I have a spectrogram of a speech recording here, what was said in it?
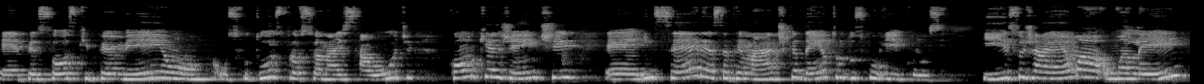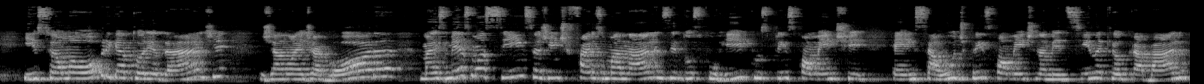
é, pessoas que permeiam os futuros profissionais de saúde, como que a gente é, insere essa temática dentro dos currículos. E isso já é uma, uma lei isso é uma obrigatoriedade, já não é de agora, mas mesmo assim, se a gente faz uma análise dos currículos, principalmente é, em saúde, principalmente na medicina que eu trabalho,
